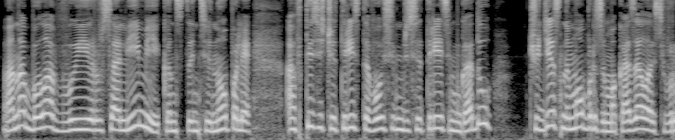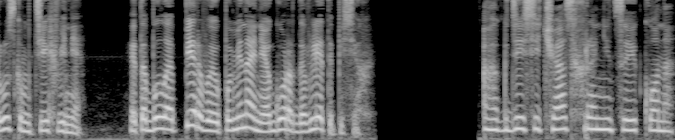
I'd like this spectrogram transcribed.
Она была в Иерусалиме и Константинополе, а в 1383 году чудесным образом оказалась в русском Тихвине. Это было первое упоминание города в летописях. «А где сейчас хранится икона?»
